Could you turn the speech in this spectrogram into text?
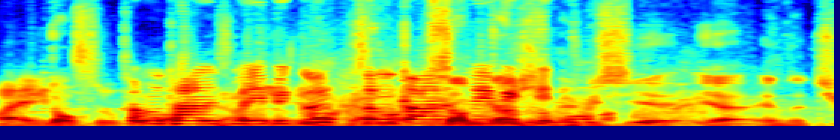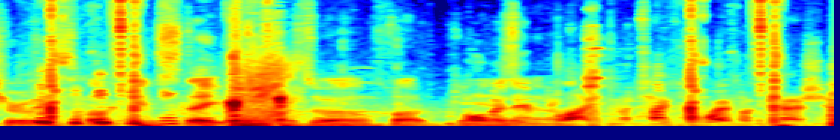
My aim Don't- is so off Sometimes right now, I maybe can't good, walk sometimes, maybe Sometimes shit. maybe shit. Yeah, in the truest fucking statement as well. Fucking Bomb is in hell. play. Attack the weapon caches.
